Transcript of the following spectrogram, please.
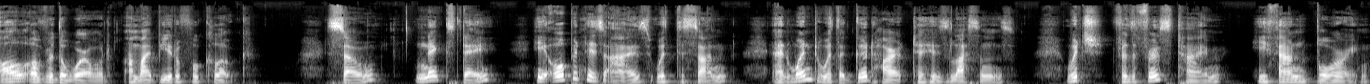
all over the world on my beautiful cloak. So, next day, he opened his eyes with the sun and went with a good heart to his lessons, which for the first time he found boring.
